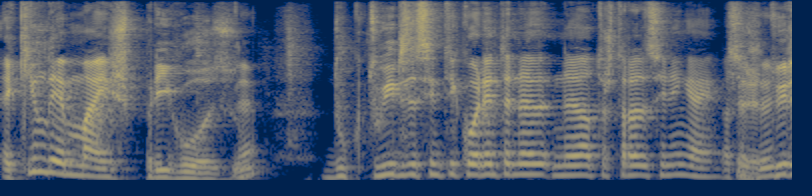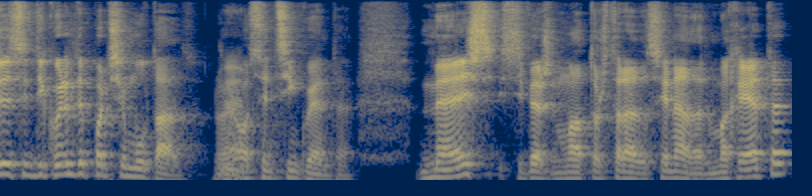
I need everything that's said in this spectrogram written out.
Aquilo é mais perigoso É. do que tu ires a 140 na, na autostrada sem ninguém. Ou seja, sim. tu ires a 140 podes ser multado, é? É. Ou 150. Mas se estiveres numa autostrada sem nada numa reta,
